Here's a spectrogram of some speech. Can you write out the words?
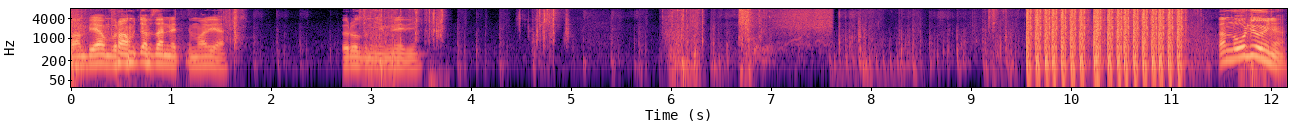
Lan bir an vuramayacağım zannettim var ya. Kör oldum yemin edeyim. Lan ne oluyor oyuna?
